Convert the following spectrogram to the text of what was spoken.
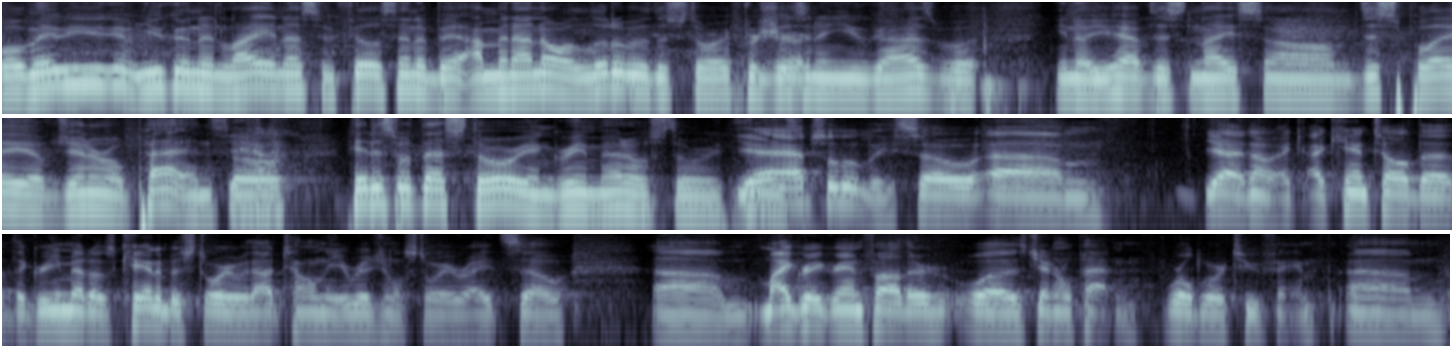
Well, maybe you can you can enlighten us and fill us in a bit. I mean, I know a little bit of the story from sure. visiting you guys, but you know, you have this nice um, display of General Patton. So Yeah. hit us with that story and Green Meadow story. Please. Yeah, absolutely. So, um, yeah, no, I, I can't tell the, the Green Meadows cannabis story without telling the original story, right? So, um, my great grandfather was General Patton, World War II fame. Um,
